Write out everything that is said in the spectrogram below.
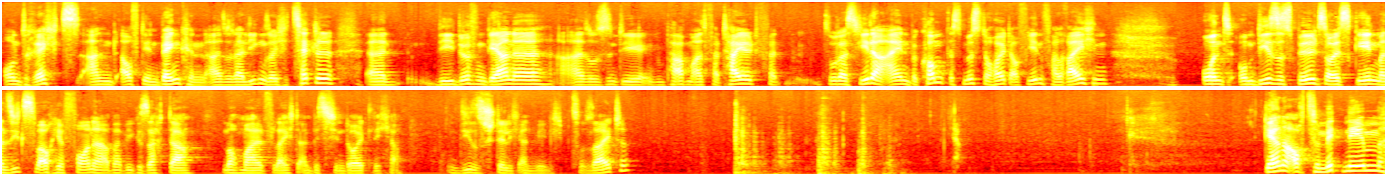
und rechts an, auf den Bänken. Also da liegen solche Zettel, äh, die dürfen gerne, also sind die ein paar Mal verteilt, so dass jeder einen bekommt. Es müsste heute auf jeden Fall reichen. Und um dieses Bild soll es gehen. Man sieht es zwar auch hier vorne, aber wie gesagt, da nochmal vielleicht ein bisschen deutlicher. Dieses stelle ich ein wenig zur Seite. Ja. Gerne auch zum Mitnehmen.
